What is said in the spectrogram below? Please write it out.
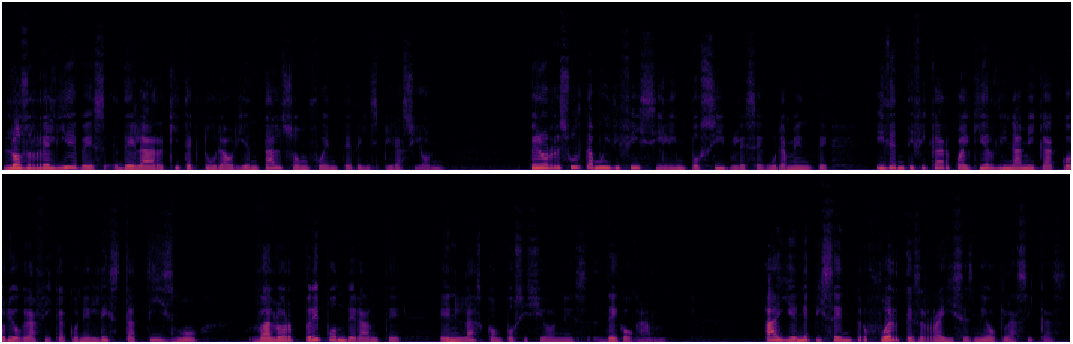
los relieves de la arquitectura oriental son fuente de inspiración. Pero resulta muy difícil, imposible seguramente, identificar cualquier dinámica coreográfica con el estatismo, valor preponderante en las composiciones de Gauguin. Hay en epicentro fuertes raíces neoclásicas.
